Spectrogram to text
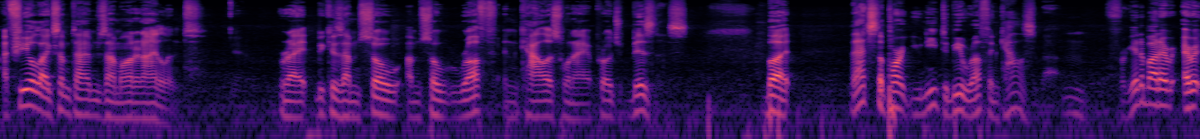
I feel like sometimes I'm on an island, right? Because I'm so I'm so rough and callous when I approach business, but that's the part you need to be rough and callous about. Forget about every, every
